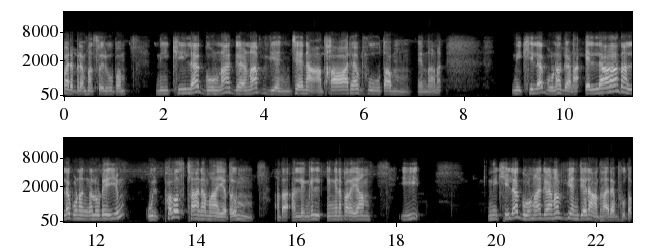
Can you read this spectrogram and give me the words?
പരബ്രഹ്മ സ്വരൂപം നിഖില ഗുണഗണ വ്യഞ്ജനാധാരഭൂതം എന്നാണ്. നിഖില ഗുണഗണ എല്ലാ നല്ല ഗുണങ്ങളുടെയും ഉത്ഭവസ്ഥാനമായതും. അത അല്ലെങ്കിൽ എങ്ങനെ പറയാം? ഈ നിഖില ഗുണഗണ വ്യഞ്ജനാധാരഭൂതം.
